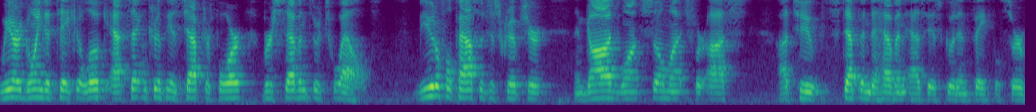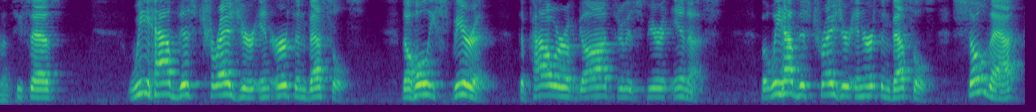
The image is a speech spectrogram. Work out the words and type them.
we are going to take a look at 2 Corinthians chapter 4, verse 7 through 12. Beautiful passage of scripture, and God wants so much for us uh, to step into heaven as his good and faithful servants. He says, We have this treasure in earthen vessels, the Holy Spirit, the power of God through his Spirit in us. But we have this treasure in earthen vessels, so that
